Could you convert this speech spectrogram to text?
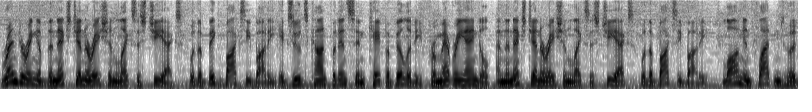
Rendering of the next generation Lexus GX with a big boxy body exudes confidence and capability from every angle, and the next generation Lexus GX with a boxy body, long and flattened hood,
